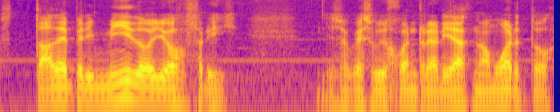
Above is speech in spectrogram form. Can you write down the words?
Está deprimido Joffrey. Y eso que su hijo en realidad no ha muerto.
